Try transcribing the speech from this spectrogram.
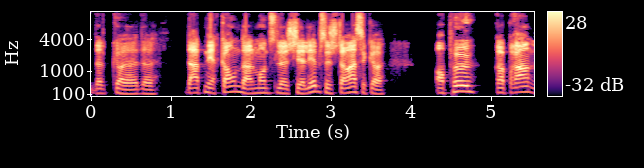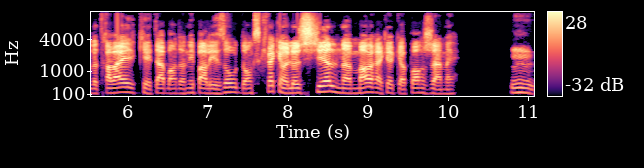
de- d'en tenir compte dans le monde du logiciel libre. C'est justement, c'est que on peut reprendre le travail qui a été abandonné par les autres. Donc, ce qui fait qu'un logiciel ne meurt à quelque part jamais. Hmm.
